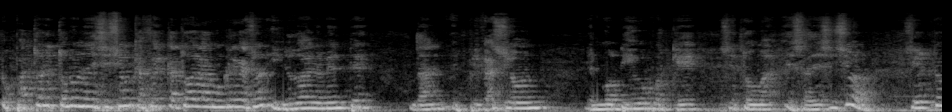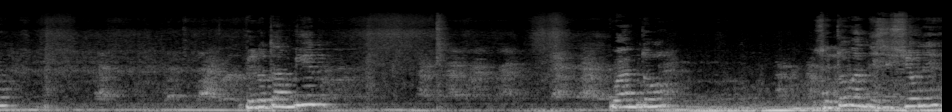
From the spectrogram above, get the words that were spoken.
los pastores toman una decisión que afecta a toda la congregación, indudablemente dan explicación del motivo por qué se toma esa decisión, ¿cierto? Pero también cuando se toman decisiones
